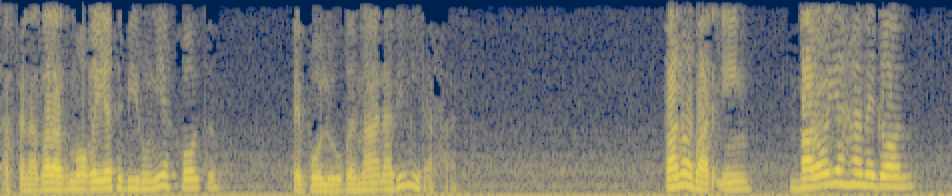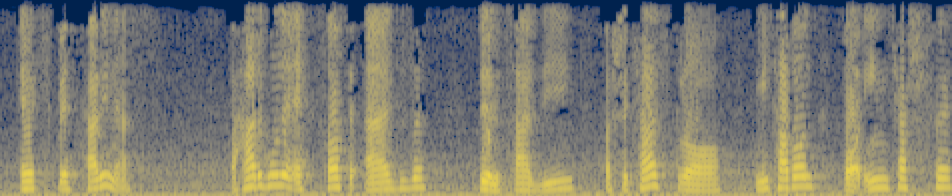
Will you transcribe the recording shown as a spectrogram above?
صرف نظر از موقعیت بیرونی خود به بلوغ معنوی می رسد بنابراین برای همگان اک بهترین است و هر گونه احساس عجز دلسردی و شکست را می‌توان با این کشف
